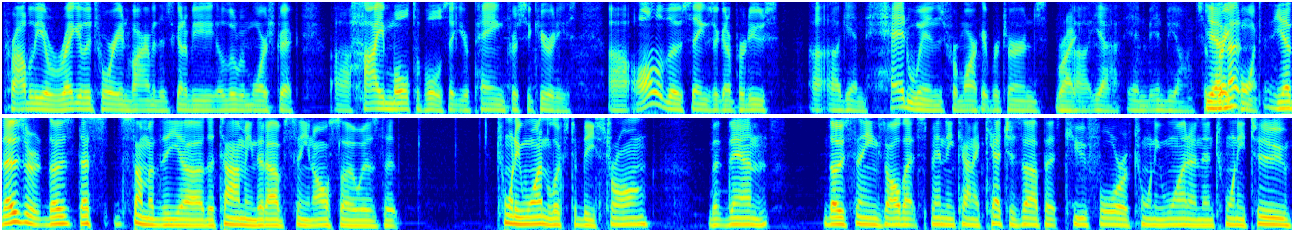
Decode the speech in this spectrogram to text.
Probably a regulatory environment that's going to be a little bit more strict. Uh, high multiples that you're paying for securities. Uh, all of those things are going to produce. Uh, again, headwinds for market returns, Right. Uh, yeah, and, and beyond. So yeah, great that- point. Yeah, those are those. That's some of the uh, the timing that I've seen. Also, is that 21 looks to be strong, but then those things, all that spending, kind of catches up at Q4 of 21, and then 22.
